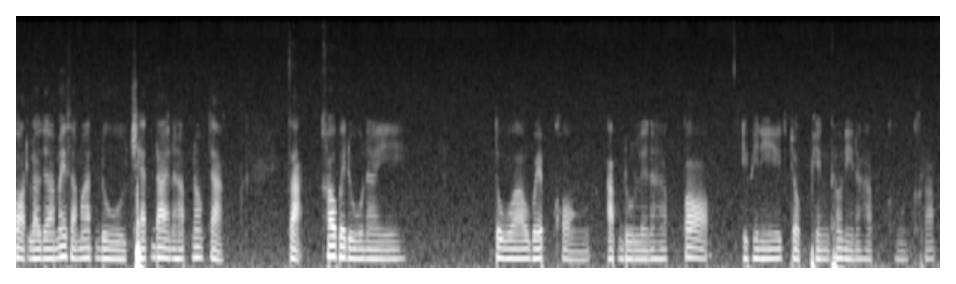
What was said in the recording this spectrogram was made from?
บอทเราจะไม่สามารถดูแชทได้นะครับ นอกจากจะเข้าไปดูในตัวเว็บของอับดุลเลยนะครับ ก็อีพีนี้จบเพียงเท่านี้นะครับ ขอบคุณครับ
